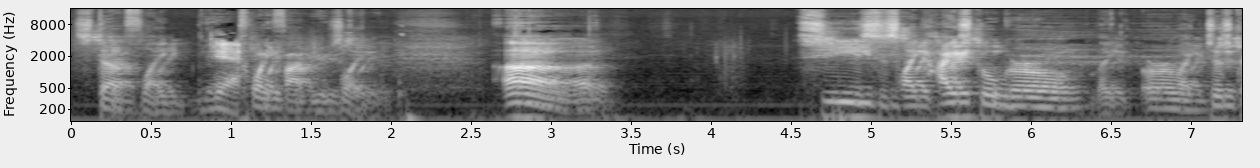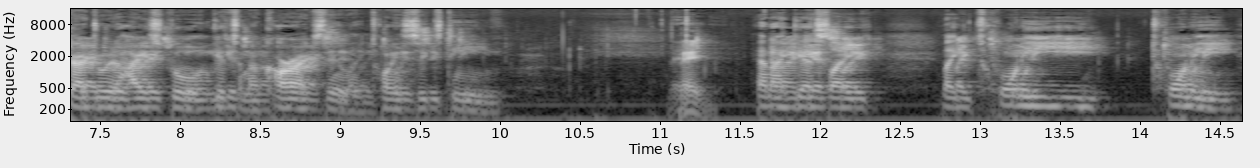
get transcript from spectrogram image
stuff like Yeah. 25 years later. Uh, she's this like high school girl, like or like just graduated high school and gets in a car accident in like 2016. Hey, And I guess like like 2020,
